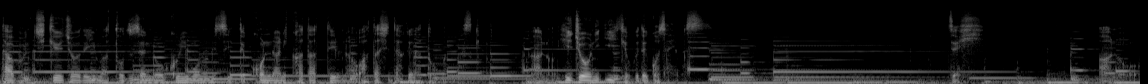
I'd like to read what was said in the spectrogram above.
多分地球上で今突然の贈り物についてこんなに語っているのは私だけだと思いますけどあの非常にいい曲でございます。ぜひ、あの、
